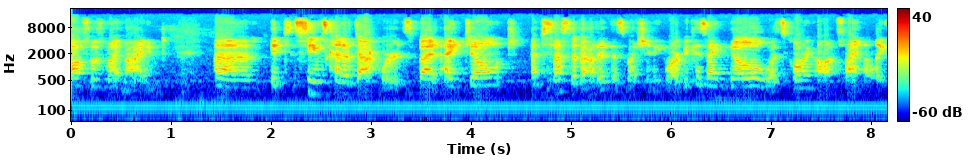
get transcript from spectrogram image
off of my mind. Um, it seems kind of backwards, but I don't obsess about it as much anymore because I know what's going on finally,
